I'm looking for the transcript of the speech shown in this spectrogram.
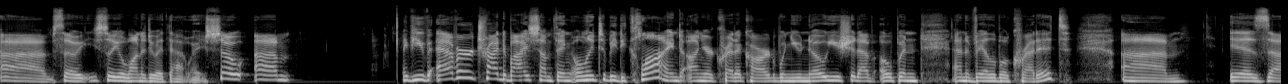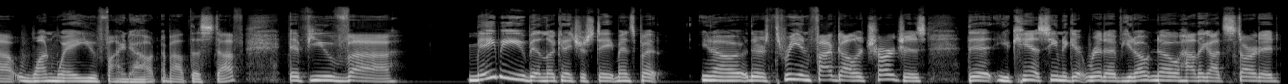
Um, so so you'll want to do it that way. So. Um, if you've ever tried to buy something only to be declined on your credit card when you know you should have open and available credit, um, is uh, one way you find out about this stuff. If you've uh, maybe you've been looking at your statements, but you know there's three and five dollar charges that you can't seem to get rid of. You don't know how they got started.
